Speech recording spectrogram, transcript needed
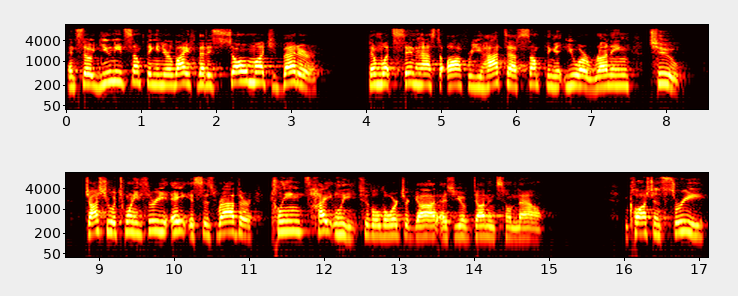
And so you need something in your life that is so much better than what sin has to offer. You have to have something that you are running to. Joshua 23 8, it says, Rather, cling tightly to the Lord your God as you have done until now. In Colossians 3,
